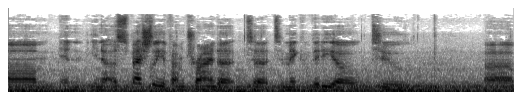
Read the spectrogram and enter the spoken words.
Um, and you know, especially if I'm trying to to, to make a video to uh,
